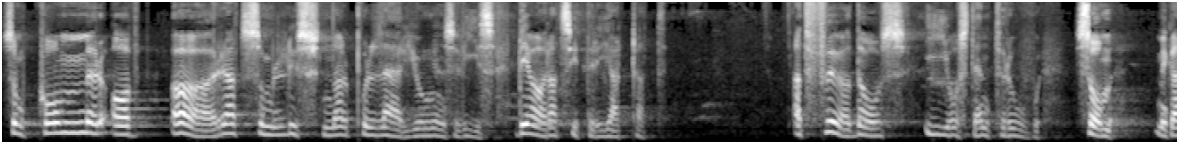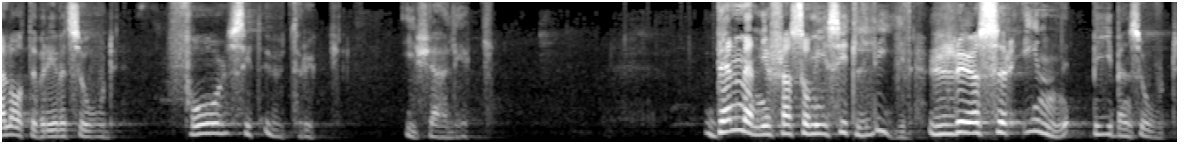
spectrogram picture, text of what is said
som kommer av örat som lyssnar på lärjungens vis. Det örat sitter i hjärtat. Att föda oss i oss den tro som med Galaterbrevets ord får sitt uttryck i kärlek. Den människa som i sitt liv löser in Bibelns ord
